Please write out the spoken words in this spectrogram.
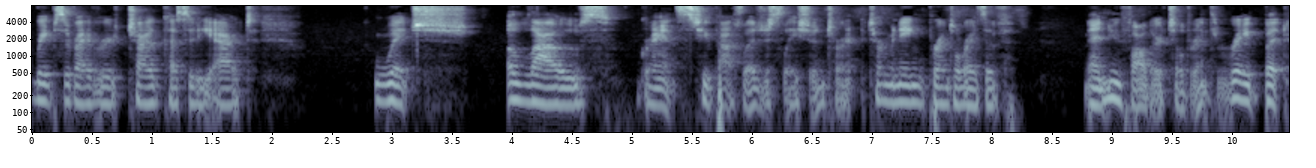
rape survivor child custody act which allows grants to pass legislation ter- terminating parental rights of men who father children through rape but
